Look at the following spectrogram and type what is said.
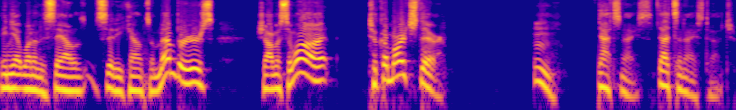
And yet one of the City Council members, Kshama Sawant, took a march there. Mm, that's nice. That's a nice touch.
